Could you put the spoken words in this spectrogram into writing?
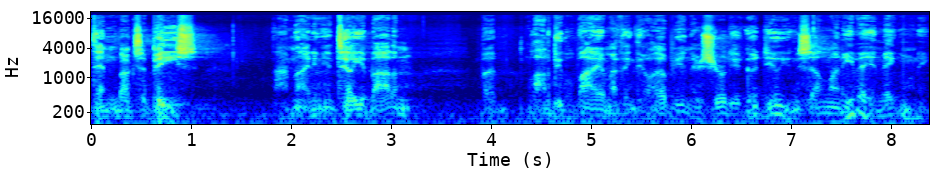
10 bucks a piece. I'm not even going to tell you about them, but a lot of people buy them. I think they'll help you, and they're surely a good deal. You can sell them on eBay and make money.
